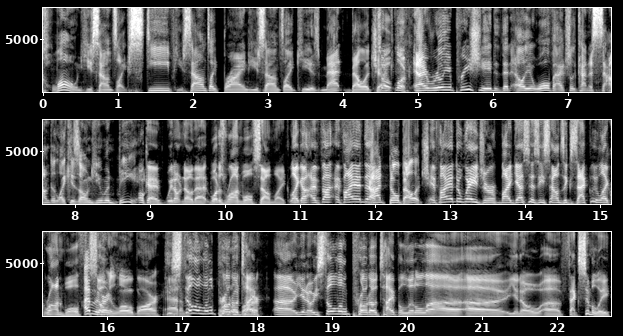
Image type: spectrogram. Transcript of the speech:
clone. He sounds like Steve. He sounds like Brian. He sounds like he is Matt Belichick. So, look- and I really appreciated that Eliot Wolf actually kind of sounded like his own human being. Okay, we don't know that. What does Ron Wolf sound like? Like, if I, if I had to, Not Bill Belichick. if I had to wager, my guess is he sounds exactly like Ron Wolf. I have So a very low bar. He's still a little Very prototype. Uh, you know, he's still a little prototype, a little, uh, uh, you know, uh, facsimile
